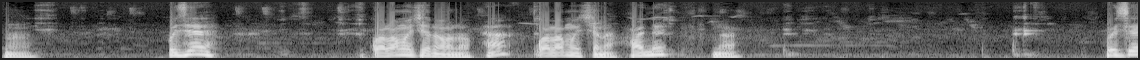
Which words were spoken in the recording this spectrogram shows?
হুম। বুঝছে কলাম না অন হ্যাঁ। কলাম হয়েছে না? হয় না না। হয়েছে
